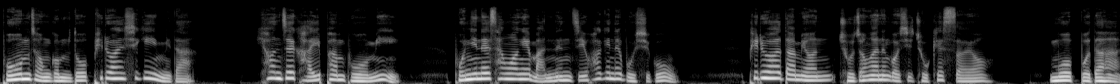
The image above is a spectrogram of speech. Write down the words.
보험 점검도 필요한 시기입니다. 현재 가입한 보험이 본인의 상황에 맞는지 확인해 보시고 필요하다면 조정하는 것이 좋겠어요. 무엇보다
